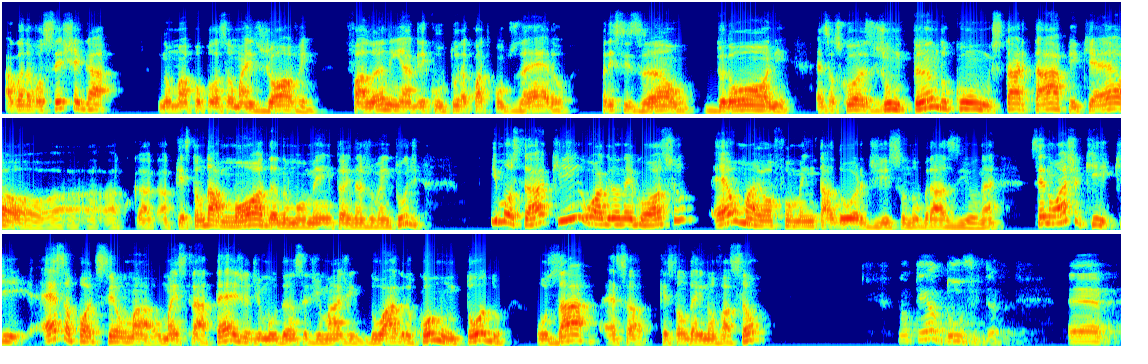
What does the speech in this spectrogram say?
Agora, você chegar numa população mais jovem, falando em agricultura 4.0, precisão, drone, essas coisas, juntando com startup, que é a, a, a, questão da moda no momento aí na juventude, e mostrar que o agronegócio é o maior fomentador disso no Brasil, né? Você não acha que, que essa pode ser uma, uma estratégia de mudança de imagem do agro como um todo? Usar essa questão da inovação? Não tenha dúvida. É,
